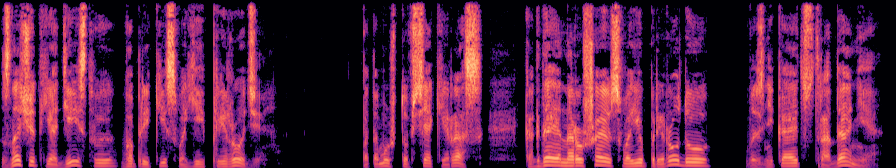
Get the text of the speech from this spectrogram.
значит, я действую вопреки своей природе. Потому что всякий раз, когда я нарушаю свою природу, возникает страдание,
